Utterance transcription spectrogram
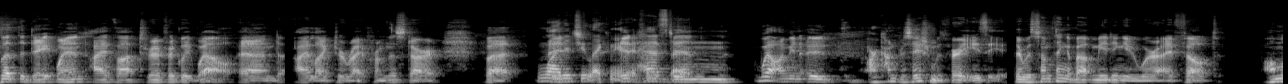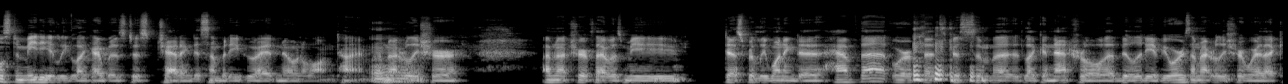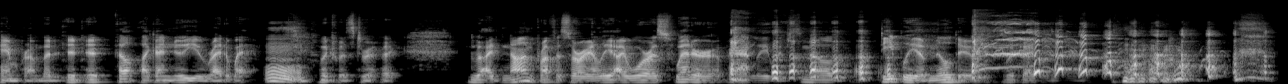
but the date went, I thought, terrifically well. And I liked her right from the start. But why it, did you like me? It had been well. I mean, it, our conversation was very easy. There was something about meeting you where I felt almost immediately like I was just chatting to somebody who I had known a long time. Mm. I'm not really mm. sure I'm not sure if that was me desperately wanting to have that or if that's just some uh, like a natural ability of yours. I'm not really sure where that came from, but it, it felt like I knew you right away, mm. which was terrific. I, non-professorially, I wore a sweater apparently which smelled deeply of mildew, which I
